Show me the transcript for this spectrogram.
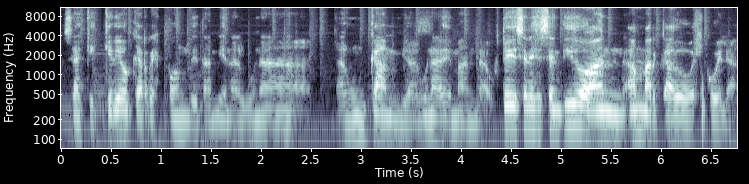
O sea que creo que responde también a alguna, algún cambio, alguna demanda. Ustedes en ese sentido han, han marcado escuela.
